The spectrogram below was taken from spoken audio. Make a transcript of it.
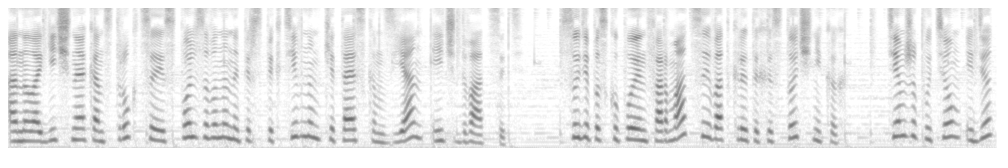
Аналогичная конструкция использована на перспективном китайском Зьян H-20. Судя по скупой информации в открытых источниках, тем же путем идет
